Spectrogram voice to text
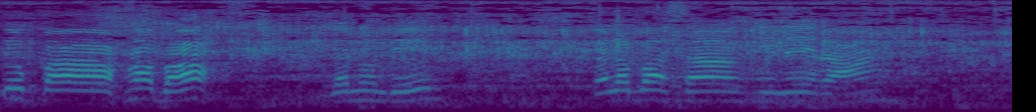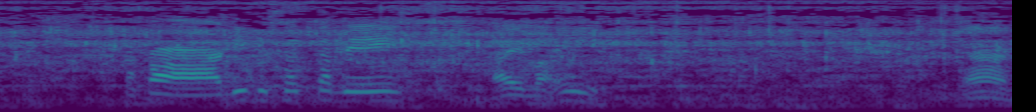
Dito pa haba, ganun din. Kalabasa ang hilera. Saka dito sa tabi ay mais. Yan.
